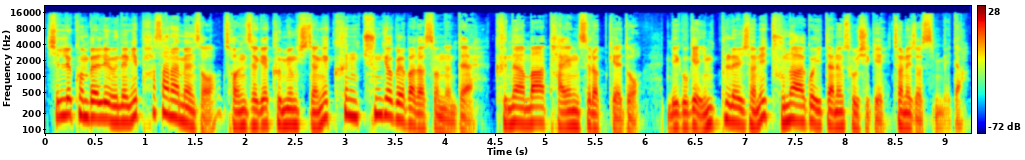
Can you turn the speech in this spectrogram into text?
실리콘밸리 은행이 파산하면서 전 세계 금융시장에 큰 충격을 받았었는데 그나마 다행스럽게도 미국의 인플레이션이 둔화하고 있다는 소식이 전해졌습니다.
